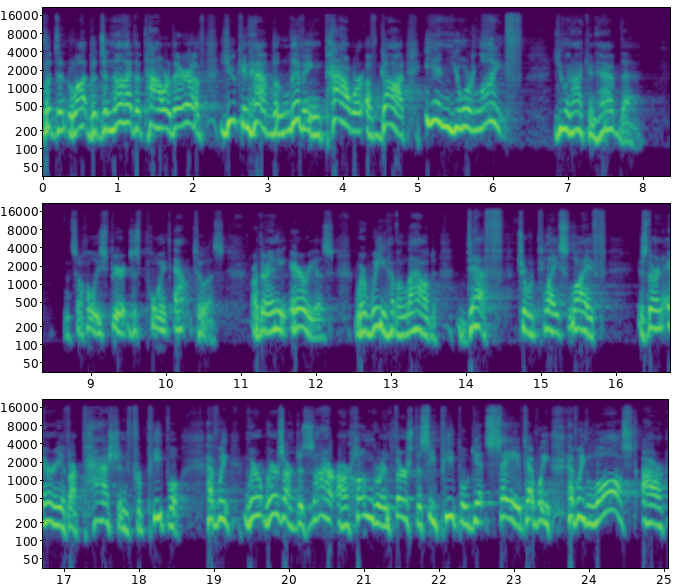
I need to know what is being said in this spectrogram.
but, but deny the power thereof. You can have the living power of God in your life. You and I can have that. And so, Holy Spirit, just point out to us are there any areas where we have allowed death to replace life Is there an area of our passion for people? Have we, where, where's our desire, our hunger and thirst to see people get saved? Have we, have we lost our,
